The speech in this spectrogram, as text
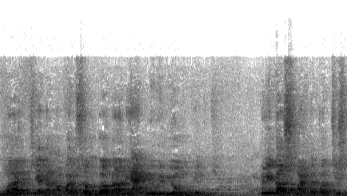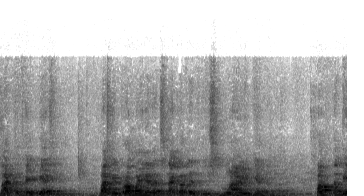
મારી ચેનલમાં પાછું સંભાવના અને આગલું વીડિયો મૂકેલું છે. તો એ દસ માર્ક, તો પચીસ માર્ક થઈ ગયા છે. બાકી પ્રમેયને રચના કરીને ત્રીસ ગુણ આવી ગયા તમારા. ફક્ત બે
